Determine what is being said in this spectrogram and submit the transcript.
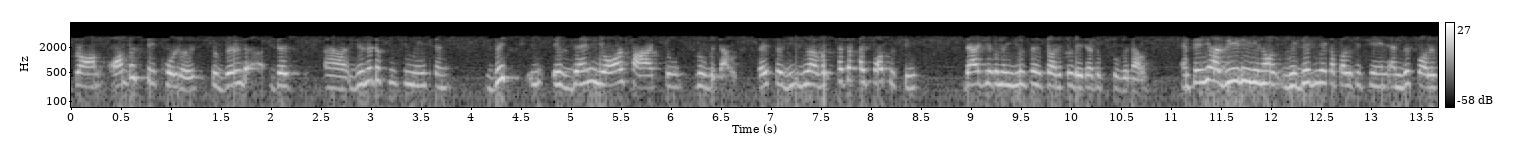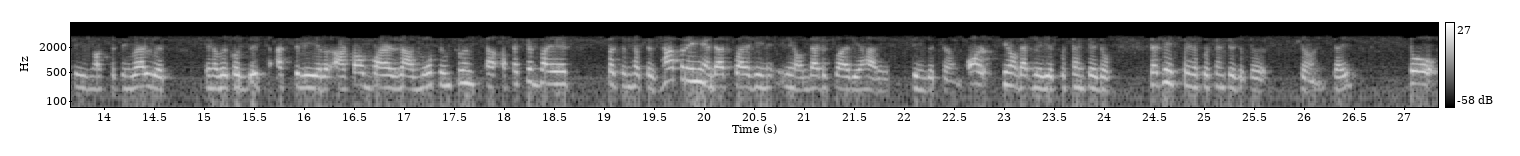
from all the stakeholders to build this uh, unit of information, which is then your part to prove it out. Right? So you have a set of hypotheses that you're going to use the historical data to prove it out. And say, yeah, really, you know, we did make a policy change, and this policy is not fitting well with, you know, because it's actually our top buyers are most influenced, uh, affected by it such and such is happening, and that's why we, you know, that is why we are having seeing the churn, or you know, that may be a percentage of that may explain a percentage of the churn, right? So,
